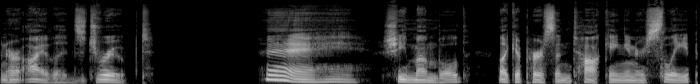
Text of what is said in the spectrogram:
and her eyelids drooped. Hey, she mumbled, like a person talking in her sleep.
